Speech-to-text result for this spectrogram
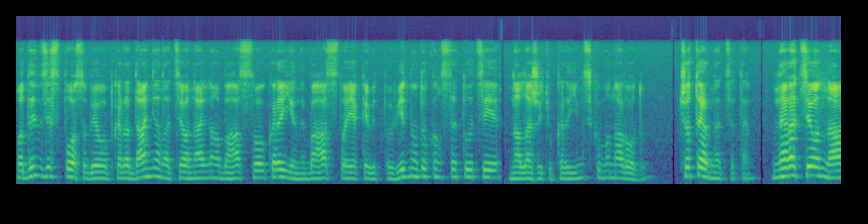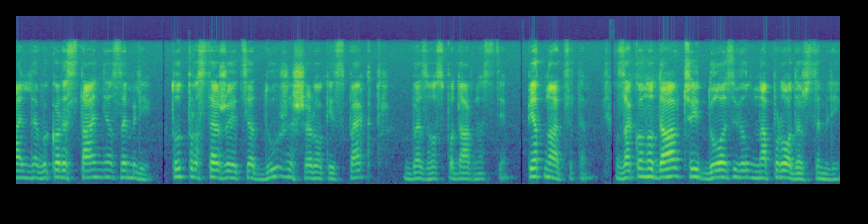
Один зі способів обкрадання національного багатства України, багатство, яке відповідно до Конституції належить українському народу. 14. Нераціональне використання землі. Тут простежується дуже широкий спектр безгосподарності. 15. Законодавчий дозвіл на продаж землі.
